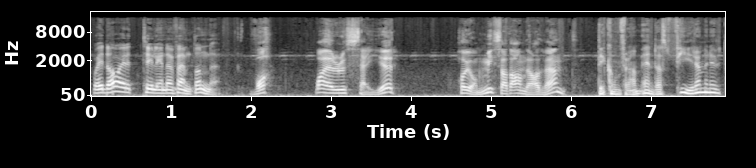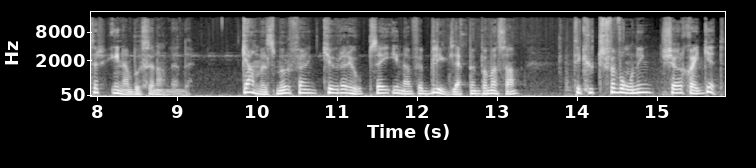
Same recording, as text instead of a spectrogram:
Och idag är det tydligen den 15. Va? Vad är det du säger? Har jag missat andra advent? Det kom fram endast fyra minuter innan bussen anlände. Gammelsmurfen kurar ihop sig innanför blygdläppen på mössan. Till Kurts förvåning kör skägget.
